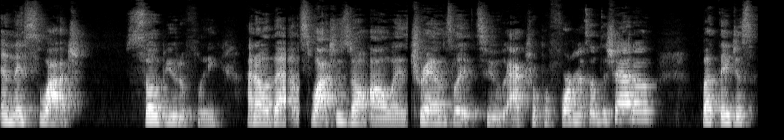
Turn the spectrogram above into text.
And they swatch so beautifully. I know that swatches don't always translate to actual performance of the shadow, but they just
